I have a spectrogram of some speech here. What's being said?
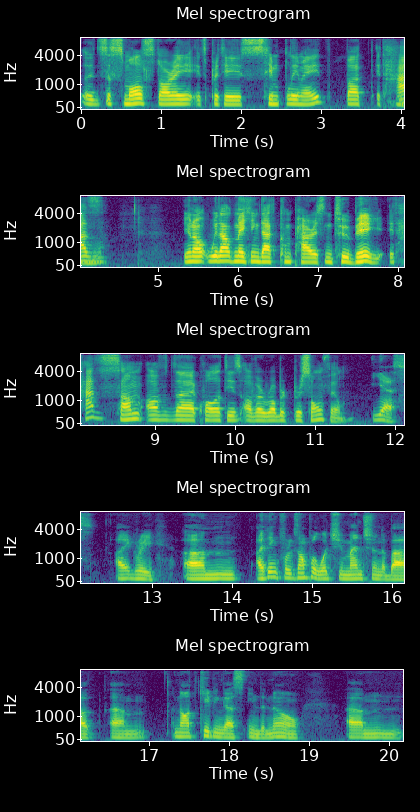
it's a small story. It's pretty simply made, but it has, you know, without making that comparison too big, it has some of the qualities of a Robert Bresson film. Yes, I agree. Um, I think, for example, what you mentioned about um, not keeping us in the know, um,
